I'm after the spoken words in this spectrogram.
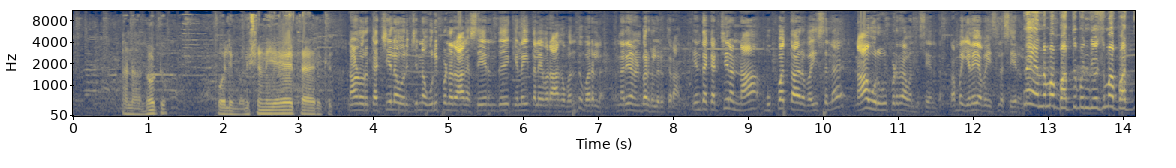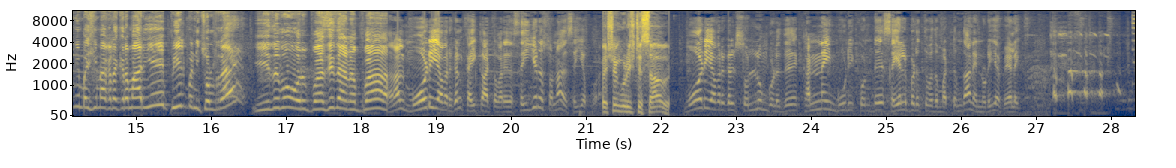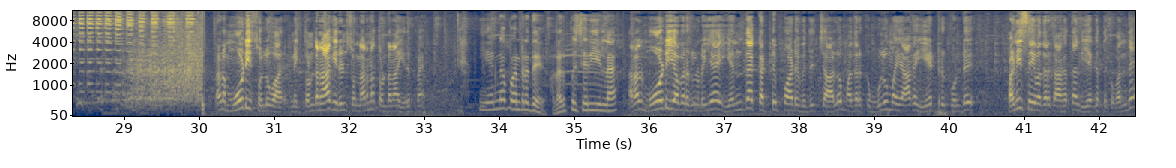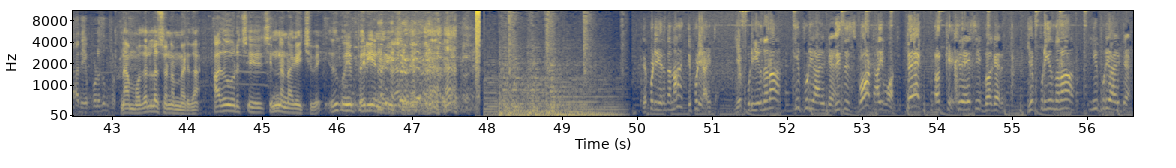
ஆனா நோட்டு போலி மனுஷனையே தயாரிக்குது. நான் ஒரு கட்சியில ஒரு சின்ன உறுப்பினராக சேர்ந்து கிளை தலைவராக வந்து வரல. நிறைய நண்பர்கள் இருக்கிறாங்க. இந்த கட்சியில நான் முப்பத்தாறு வயசுல நான் ஒரு உறுப்பினரா வந்து சேர்ந்தேன். ரொம்ப இளைய வயசுல சேர்ந்தேன். என்னமா பத்து பஞ்சு வருஷமா பட்னி பசிமா கிடக்குற மாதிரியே ஃபீல் பண்ணி சொல்ற? இதுவும் ஒரு பசிதானப்பா அதனால் மோடி அவர்கள் கை காட்டுவார். இதை செய்யணும் சொன்னா அதை செய்ய போறேன் விஷம் குடிச்சிட்டு சாவு. மோடி அவர்கள் சொல்லும் பொழுது கண்ணை மூடிக்கொண்டு செயல்படுத்துவது மட்டும்தான் என்னுடைய வேலை. அதனால மோடி சொல்லுவார் இன்னைக்கு தொண்டனாக இருன்னு சொன்னாருன்னா தொண்டனாக இருப்பேன். என்ன பண்றது? வளர்ப்பு சரியில்லை. ஆனால் மோடி அவர்களுடைய எந்த கட்டுப்பாடு விதிச்சாலும் அதற்கு முழுமையாக ஏற்றுக்கொண்டு பணி செய்வதற்காகத்தான் அந்த இயக்கத்துக்கு வந்தேன். அது எப்பொழுதும் நான் முதல்ல சொன்ன மாதிரி தான் அது ஒரு சி- சின்ன நகைச்சுவை. இது கொஞ்சம் பெரிய நகைச்சுவை. எப்படி இருந்தனா? இப்படி ஆயிட்டேன். எப்படி இருந்தனா? இப்படி ஆயிட்டேன். This is what I want take okay crazy பகர் எப்படி இருந்தனா? இப்படி ஆயிட்டேன்.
